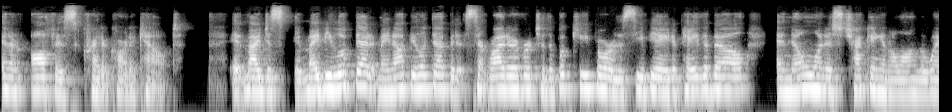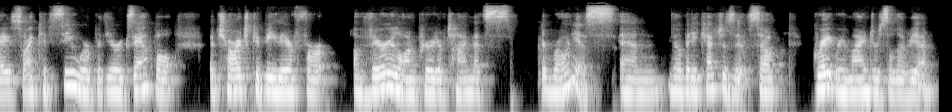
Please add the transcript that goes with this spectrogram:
in an office credit card account. It might just, it may be looked at, it may not be looked at, but it's sent right over to the bookkeeper or the CPA to pay the bill, and no one is checking it along the way. So I could see where, with your example, a charge could be there for a very long period of time that's erroneous and nobody catches it. So great reminders, Olivia.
